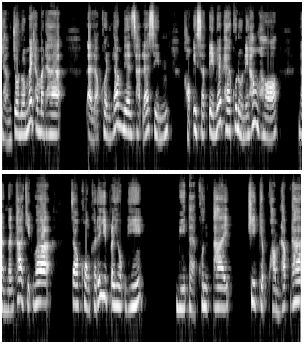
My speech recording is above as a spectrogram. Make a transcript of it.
อย่างโจรล้นไม่ธรรมดาแต่ละคนร่ำเรียนศาสตร์และศิลป์ของอิสตรีไม่แพ้คุณหนูในห้องหอ ดังนั้นข้าคิดว่าเจ้าคงเคยได้ยินประโยคนี้ มีแต่คนตายที่เก็บความลับได้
